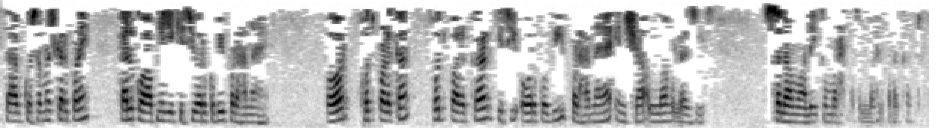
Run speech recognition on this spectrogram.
کتاب کو سمجھ کر پڑھیں۔ کل کو آپ نے یہ کسی اور کو بھی پڑھانا ہے۔ اور خود پڑھ کر خود پڑھ کر کسی اور کو بھی پڑھانا ہے انشاء اللہ السلام علیکم و اللہ وبرکاتہ۔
